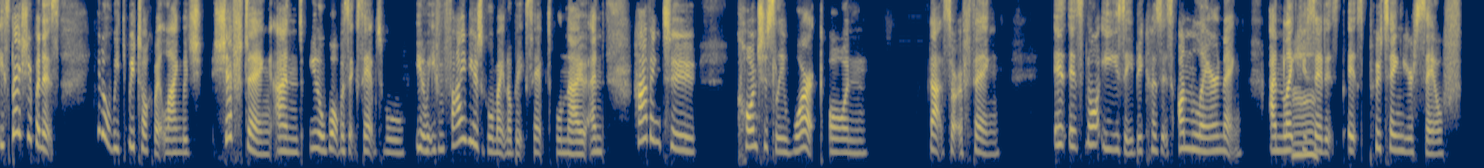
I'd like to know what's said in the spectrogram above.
especially when it's you know, we, we talk about language shifting and, you know, what was acceptable, you know, even five years ago might not be acceptable now. And having to consciously work on that sort of thing it, it's not easy because it's unlearning and like you mm. said it's it's putting yourself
